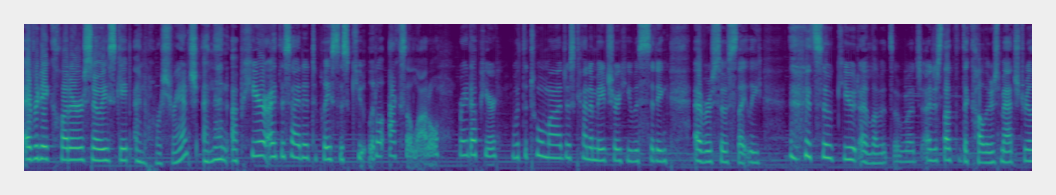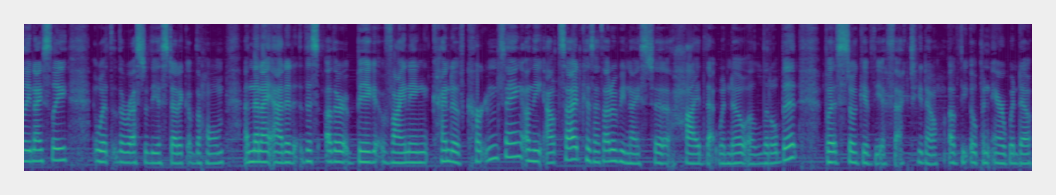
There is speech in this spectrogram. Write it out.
Everyday Clutter, Snowy Escape, and Horse Ranch. And then up here, I decided to place this cute little axolotl right up here with the tool mod. Just kind of made sure he was sitting ever so slightly it's so cute. I love it so much. I just thought that the colors matched really nicely with the rest of the aesthetic of the home. And then I added this other big vining kind of curtain thing on the outside because I thought it would be nice to hide that window a little bit, but still give the effect, you know, of the open air window.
